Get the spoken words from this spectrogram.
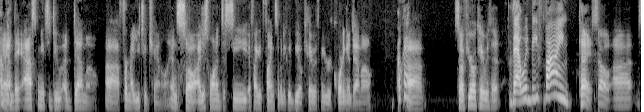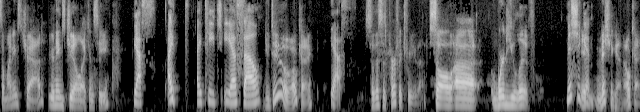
okay. and they asked me to do a demo uh, for my YouTube channel, and so I just wanted to see if I could find somebody who'd be okay with me recording a demo. Okay. Uh, so if you're okay with it, that would be fine. Okay. So uh, so my name's Chad. Your name's Jill. I can see. Yes, I I teach ESL. You do. Okay. Yes. So this is perfect for you then. So uh, where do you live? Michigan. In Michigan. Okay,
